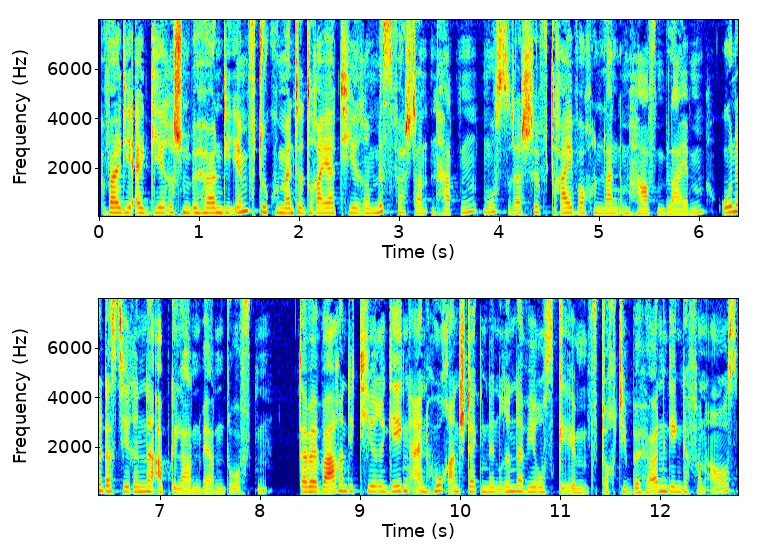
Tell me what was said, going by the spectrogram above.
Weil die algerischen Behörden die Impfdokumente dreier Tiere missverstanden hatten, musste das Schiff drei Wochen lang im Hafen bleiben, ohne dass die Rinder abgeladen werden durften. Dabei waren die Tiere gegen einen hochansteckenden Rindervirus geimpft, doch die Behörden gingen davon aus,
